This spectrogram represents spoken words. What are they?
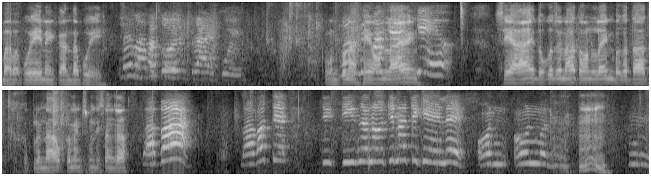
बाबा पोहे नाही कांदा पोहे. कोण कोण आहे ऑनलाईन से हाय दोघं जण आहात ऑनलाईन बघत आहात. आपलं नाव कमेंट्समध्ये सांगा. बाबा बाबा ते ती ती जण होती ना ते गेले. ऑन ऑनमध्ये हम्म. हम्म.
